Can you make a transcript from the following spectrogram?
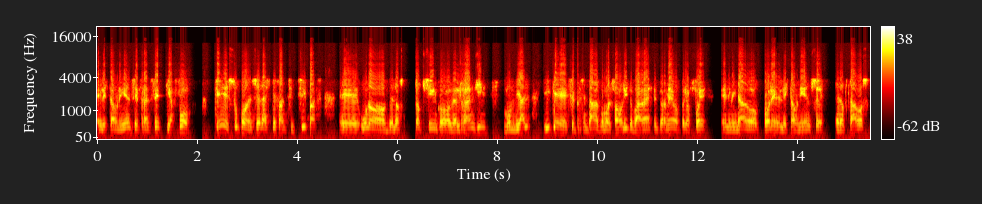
el estadounidense francés Tiafoe que supo vencer a Stefan Tsitsipas, eh, uno de los top 5 del ranking mundial y que se presentaba como el favorito para ganar este torneo, pero fue eliminado por el estadounidense en octavos,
